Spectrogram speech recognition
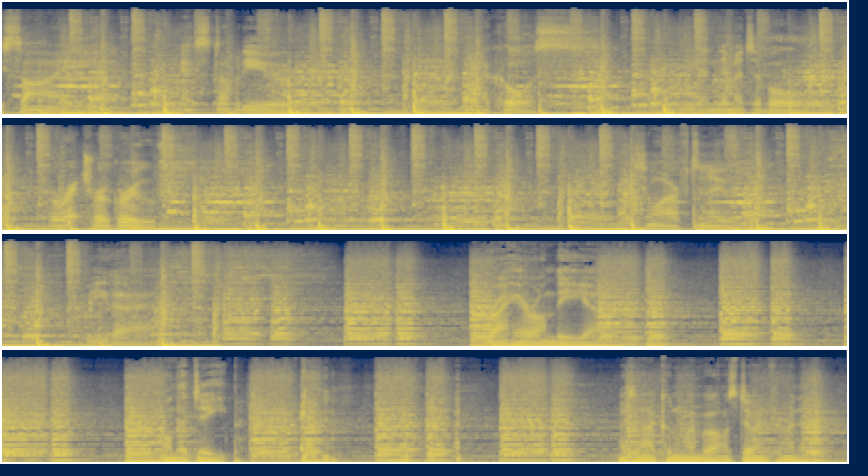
Psy, SW, and of course, the inimitable Retro Groove. Tomorrow afternoon, be there. Right here on the uh, on the deep. I don't know, I couldn't remember what I was doing for a minute.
